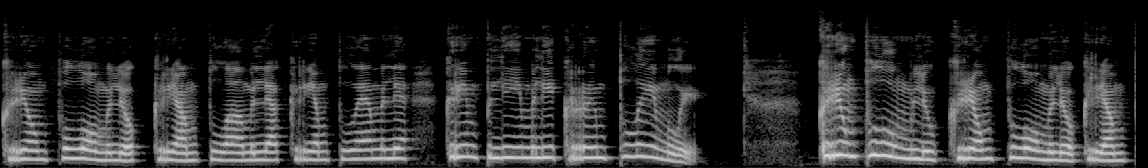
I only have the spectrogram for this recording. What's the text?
крёмпломлю, крямпламля, кремплемле, кримплимли, крымплымлы. Крюмплумлю, крёмпломлю, крямпламя,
